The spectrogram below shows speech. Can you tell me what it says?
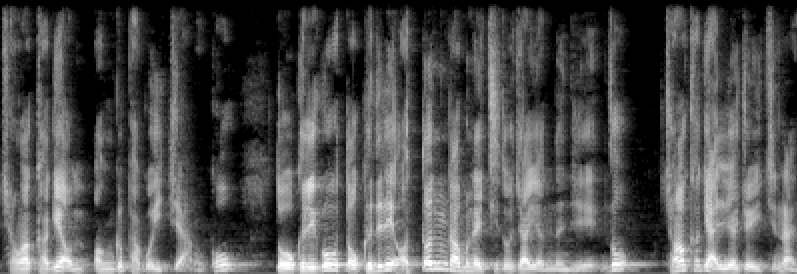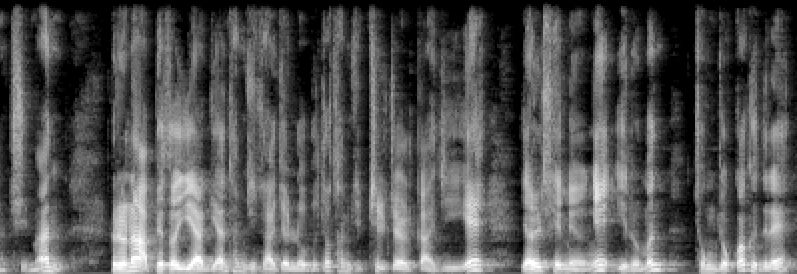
정확하게 언- 언급하고 있지 않고 또 그리고 또 그들이 어떤 가문의 지도자였는지도 정확하게 알려져 있지는 않지만 그러나 앞에서 이야기한 34절로부터 37절까지의 13명의 이름은 종족과 그들의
